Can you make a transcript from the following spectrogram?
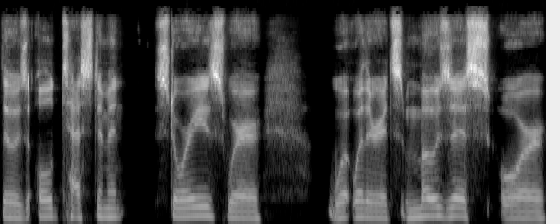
those Old Testament stories where whether it's Moses or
